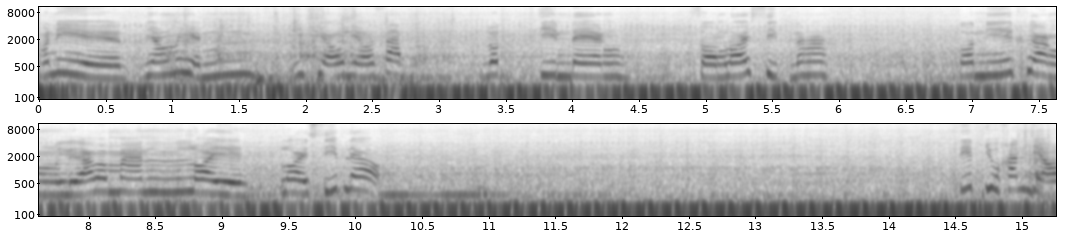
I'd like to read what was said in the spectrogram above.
วันนี้ยังไม่เห็นอีเขียวเหนียวสับรถจีนแดง 210 นะคะ ตอนนี้เครื่องเหลือประมาณลอยลอยซิปแล้ว ติดอยู่คันเดียว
